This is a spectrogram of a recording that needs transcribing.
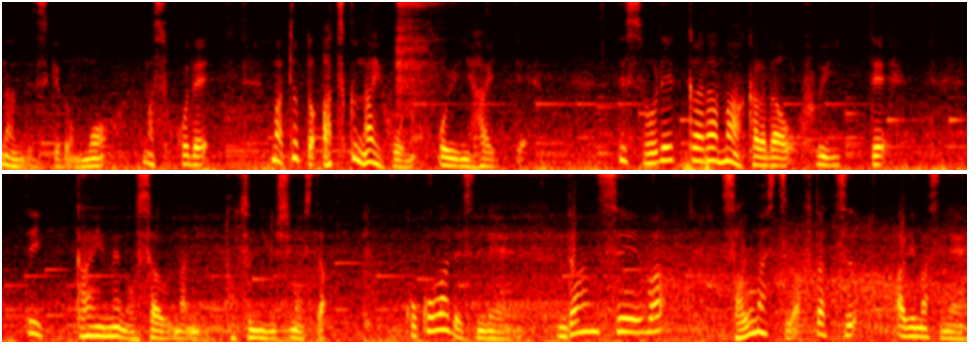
なんですけども、まあ、そこで、まあ、ちょっと熱くない方のお湯に入ってでそれからまあ体を拭いてで1回目のサウナに突入しました。ここはですね男性はサウナ室が2つありますね、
